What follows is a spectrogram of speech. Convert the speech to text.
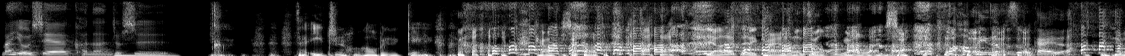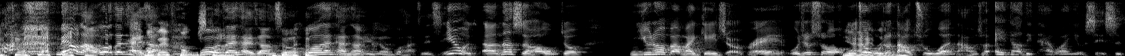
那有一些可能就是 在一直黄浩平是 gay，开玩笑，也要在这里开他的这种无聊玩笑，好评，这不是我开的，没有啦，我有在台上，我有在台上说，我有在台上愚弄过他这件事，因为我呃那时候我就。You know about my gay joke, right？我就说，我就我就到处问啊，我说，哎、到底台湾有谁是，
